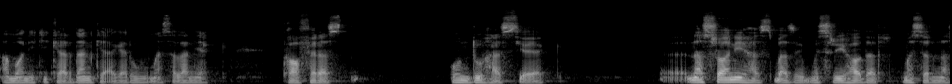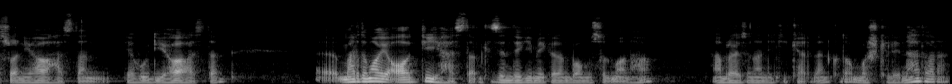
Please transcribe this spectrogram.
اما نیکی کردن که اگر او مثلا یک کافر است اون دو هست یا یک نصرانی هست بعضی مصری ها در مصر نصرانی ها هستن یهودی ها هستن. مردم های عادی هستن که زندگی می‌کنن با مسلمان ها همراه از کردن. کدام مشکلی ندارن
